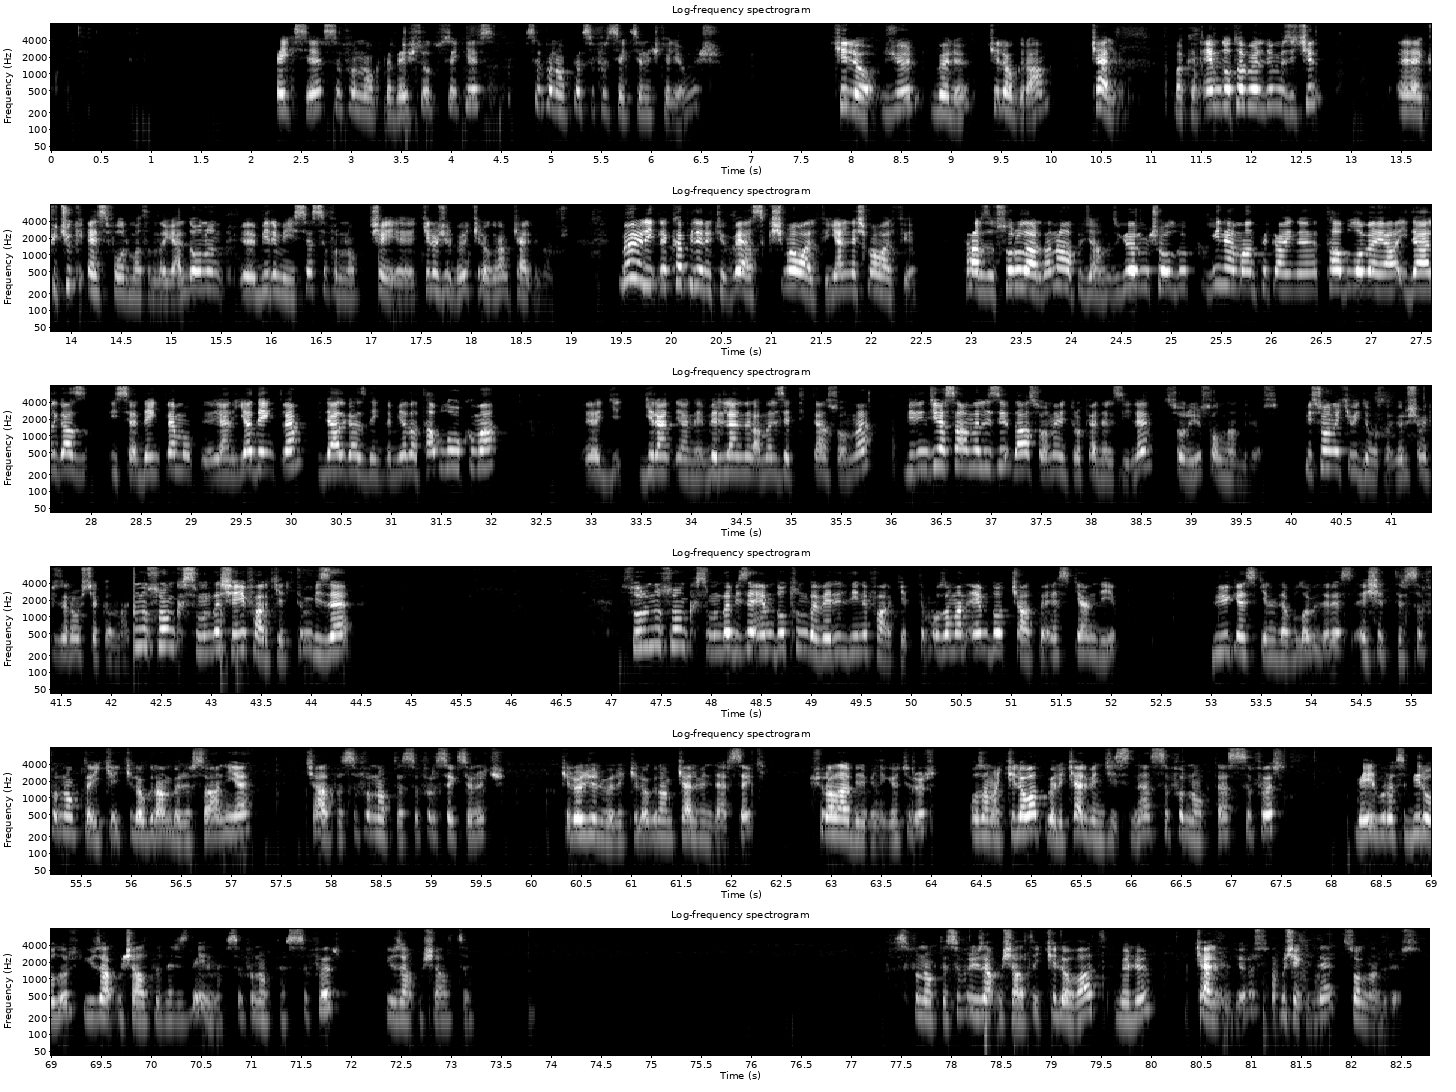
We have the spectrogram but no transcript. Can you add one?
eksi 0.538 0.083 geliyormuş. Kilo jül bölü kilogram kelvin. Bakın m dota böldüğümüz için e, küçük S formatında geldi. Onun e, birimi ise 0. şey e, kilojül bölü kilogram Kelvin olur. Böylelikle kapilleri tüp veya sıkışma valfi, genleşme valfi tarzı sorularda ne yapacağımızı görmüş olduk. Yine mantık aynı. Tablo veya ideal gaz ise denklem yani ya denklem, ideal gaz denklemi ya da tablo okuma e, giren yani verilenleri analiz ettikten sonra birinci yasa analizi daha sonra entropi analiziyle soruyu sonlandırıyoruz. Bir sonraki videomuzda görüşmek üzere. Hoşçakalın. Bunun son kısmında şeyi fark ettim. Bize sorunun son kısmında bize m dot'un da verildiğini fark ettim. O zaman m dot çarpı esgen deyip büyük eskeni de bulabiliriz. Eşittir 0.2 kilogram bölü saniye çarpı 0.083 kilojül bölü kilogram kelvin dersek şuralar birbirini götürür. O zaman kilowatt bölü kelvin cinsinden 0.0 Değil burası 1 olur. 166 deriz değil mi? 0.0 166. 0.0 166 kilowatt bölü Kelvin diyoruz. Bu şekilde sonlandırıyoruz.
